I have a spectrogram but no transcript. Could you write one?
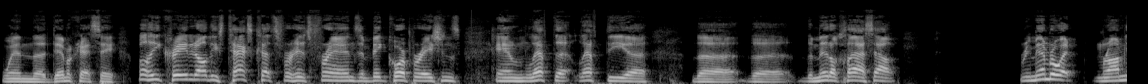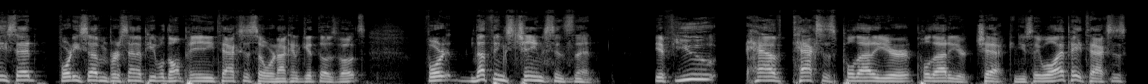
when the Democrats say, "Well, he created all these tax cuts for his friends and big corporations and left the left the uh, the the the middle class out," remember what Romney said? Forty-seven percent of people don't pay any taxes, so we're not going to get those votes. For nothing's changed since then. If you have taxes pulled out of your pulled out of your check and you say, "Well, I pay taxes,"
